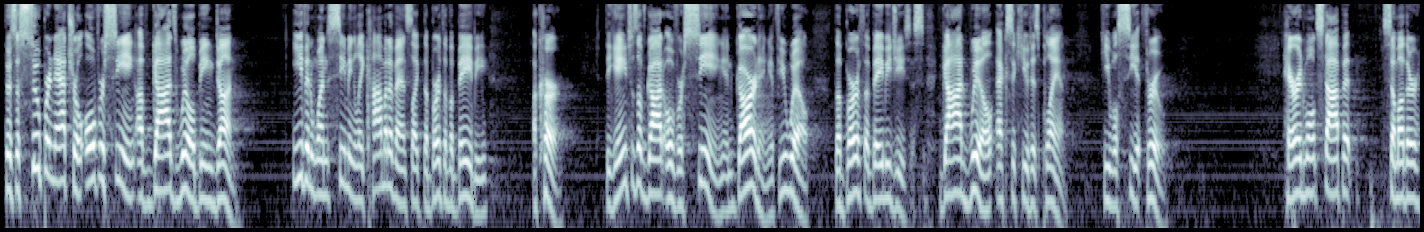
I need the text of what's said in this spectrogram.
there's a supernatural overseeing of God's will being done, even when seemingly common events like the birth of a baby occur. The angels of God overseeing and guarding, if you will, the birth of baby Jesus. God will execute his plan, he will see it through. Herod won't stop it. Some other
